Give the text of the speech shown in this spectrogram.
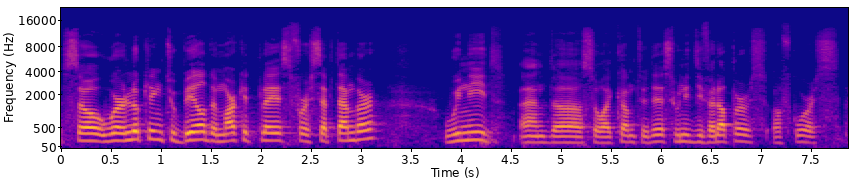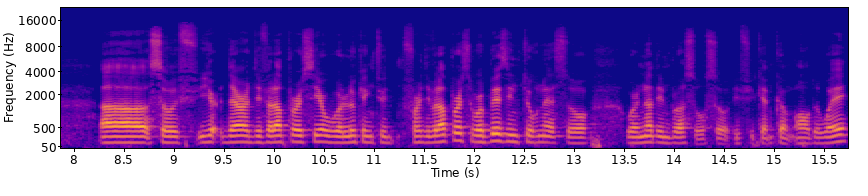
so we're looking to build a marketplace for September. We need, and uh, so I come to this, we need developers, of course. Uh, so if there are developers here, we're looking to, for developers. We're based in Tournai, so we're not in Brussels, so if you can come all the way.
